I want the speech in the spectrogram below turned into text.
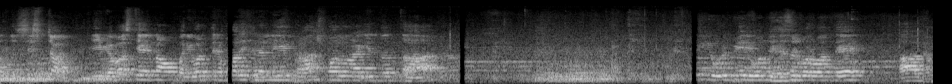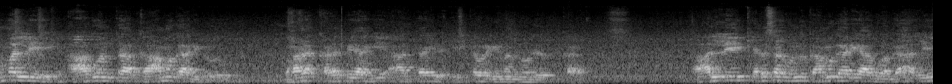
ಒಂದು ಸಿಸ್ಟಮ್ ಈ ವ್ಯವಸ್ಥೆಯನ್ನು ನಾವು ಪರಿವರ್ತನೆ ಕಾಲೇಜಿನಲ್ಲಿ ಪ್ರಾಂಶುಪಾಲರ್ ಆಗಿದ್ದಂತಹ ಉಡುಪಿಯಲ್ಲಿ ಒಂದು ಹೆಸರು ಬರುವಂತೆ ಆ ನಮ್ಮಲ್ಲಿ ಆಗುವಂತಹ ಕಾಮಗಾರಿಗಳು ಬಹಳ ಕಳಪೆಯಾಗಿ ಆಗ್ತಾ ಇದೆ. ಇಷ್ಟವರೆಗೆ ನಾನು ನೋಡಿದ ಅಲ್ಲಿ ಕೆಲಸ ಒಂದು ಕಾಮಗಾರಿ ಆಗುವಾಗ ಅಲ್ಲಿ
